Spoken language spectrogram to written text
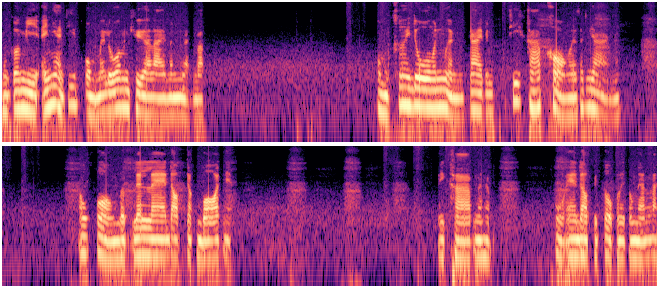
มันก็มีไอเนี่ยที่ผมไม่รู้ว่ามันคืออะไรมันเหมือนแบบ ผมเคยดูมันเหมือนกลายเป็นที่คราฟของอะไรสักอย่างนะเอาของแบบแร่ๆดรอปจากบอสเนี่ย ไปคราฟนะครับโอ้แอร์ดรอปไปตกอะไรตรงนั้นล่ะ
